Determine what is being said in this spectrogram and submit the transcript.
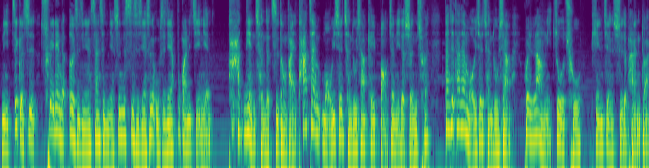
你这个是淬炼了二十几年、三十几年，甚至四十几年，甚至五十几年，不管你几年。它练成的自动反应，它在某一些程度下可以保证你的生存，但是它在某一些程度下会让你做出偏见式的判断。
